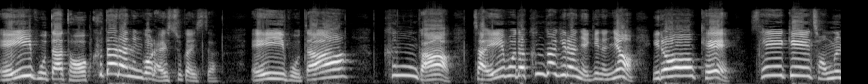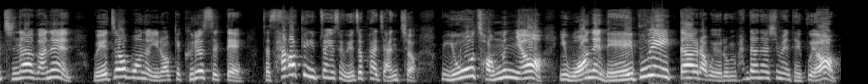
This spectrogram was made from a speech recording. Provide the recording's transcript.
A보다 더 크다라는 걸 알 수가 있어요. A보다 큰 각. 자, A보다 큰 각이란 얘기는요, 이렇게 세 개의 점을 지나가는 외접원을 이렇게 그렸을 때, 자, 사각형 입장에서 외접하지 않죠. 요 점은요, 이 원의 내부에 있다라고 여러분 판단하시면 되고요.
